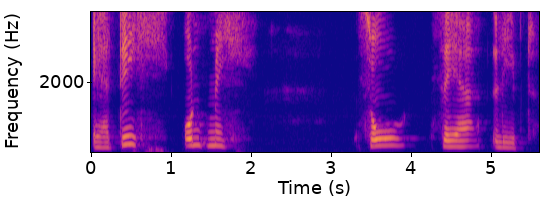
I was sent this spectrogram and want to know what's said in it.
er dich und mich so sehr liebt.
